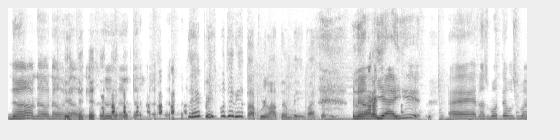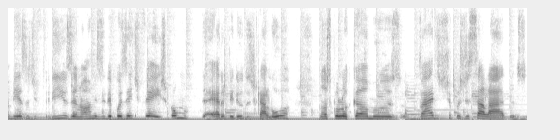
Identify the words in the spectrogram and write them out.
Não, não, não, não. De repente poderia estar por lá também, vai saber. Não, e aí, é, nós montamos uma mesa de frios enormes e depois a gente fez. Como era período de calor, nós colocamos vários tipos de saladas.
